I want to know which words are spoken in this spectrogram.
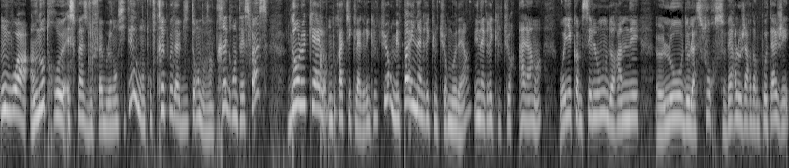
On voit un autre espace de faible densité où on trouve très peu d'habitants dans un très grand espace dans lequel on pratique l'agriculture, mais pas une agriculture moderne, une agriculture à la main. Vous voyez comme c'est long de ramener euh, l'eau de la source vers le jardin potager,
